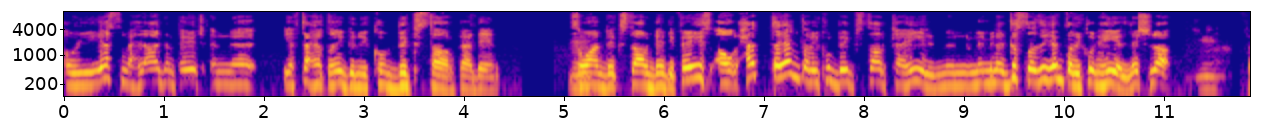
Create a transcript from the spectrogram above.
أو يسمح ل Adam Page إنه يفتح له طريق إنه يكون big star بعدين. سواء big star babyface أو حتى يقدر يكون big star ك heel. من من القصة دي يقدر يكون heel. ليش لا؟ ف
